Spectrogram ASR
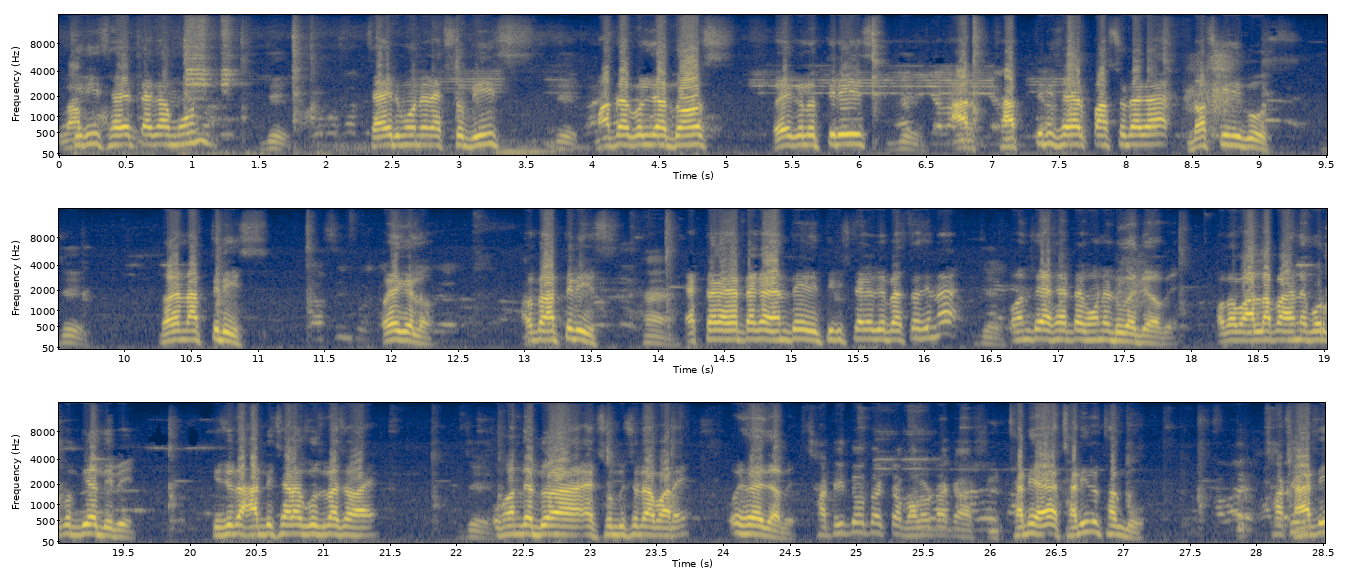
লাভ? তিরিশ হাজার টাকা মন। জি। চার মনের একশো বিশ। জি। মাথা করলে দশ হয়ে গেল তিরিশ। জি। আর সাতত্রিশ হাজার পাঁচশো টাকা দশ কেজি গোস জি। ধরেন আটত্রিশ হয়ে গেল। আটত্রিশ। হ্যাঁ। এক টাকা হাজার টাকা আনতে তিরিশ টাকা যে ব্যস্ত আছে না ওখান থেকে এক হাজার টাকা ওখানে ঢুকাতে হবে। অথবা আল্লাহ পাহানে বরকত দিয়ে দিবে। কিছুটা হাড্ডি ছাড়া গুছ বেচা হয়। ওখান থেকে একশো দুশো টাকা বাড়ে। ওই হয়ে যাবে। ছাটিতেও তো একটা ভালো টাকা আসে। ছাড়ি হ্যাঁ ছাড়ি তো থাকব। ছাটি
